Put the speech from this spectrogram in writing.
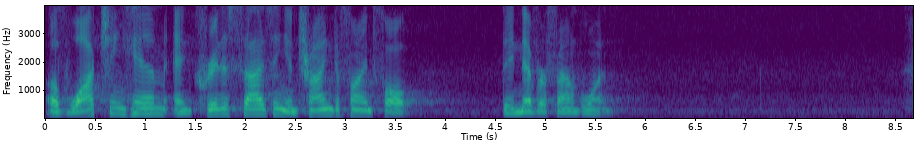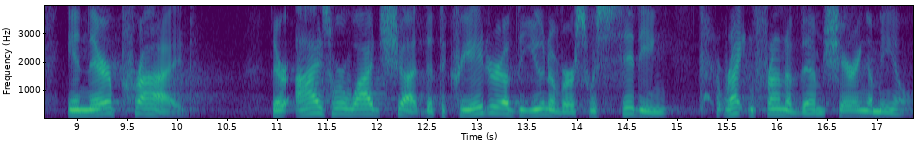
of watching him and criticizing and trying to find fault, they never found one. In their pride, their eyes were wide shut that the creator of the universe was sitting right in front of them sharing a meal.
